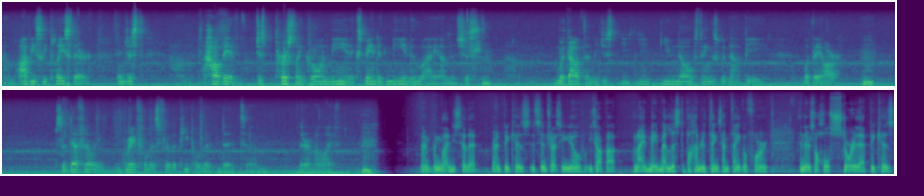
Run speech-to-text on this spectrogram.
um, obviously placed there, and just um, how they have just personally grown me and expanded me and who I am. It's just sure. Um, without them, you just you, you, you, know things would not be what they are. Hmm. So definitely gratefulness for the people that that um, that are in my life. Hmm. I'm glad you said that, Brent, because it's interesting. You know, you talk about when I made my list of 100 things I'm thankful for, and there's a whole story to that because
